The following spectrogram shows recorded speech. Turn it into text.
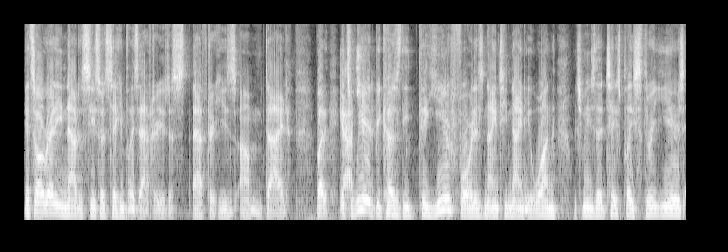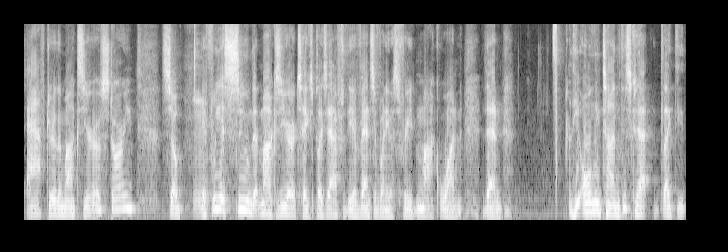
it's already now deceased, so it's taking place after he's just after he's um died. But it's Gotcha. weird because the the year for it is 1991, which means that it takes place three years after the Mach Zero story. So if we assume that Mach Zero takes place after the events of when he was freed in Mach One, then the only time that this could ha- like the,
